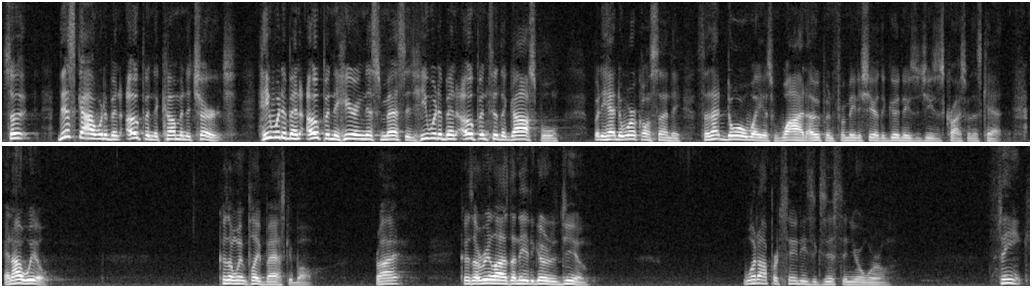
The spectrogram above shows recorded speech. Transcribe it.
So this guy would have been open to coming to church. He would have been open to hearing this message. He would have been open to the gospel, but he had to work on Sunday. So that doorway is wide open for me to share the good news of Jesus Christ with this cat. And I will because I went and played basketball, right? Because I realized I needed to go to the gym. What opportunities exist in your world? Think.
